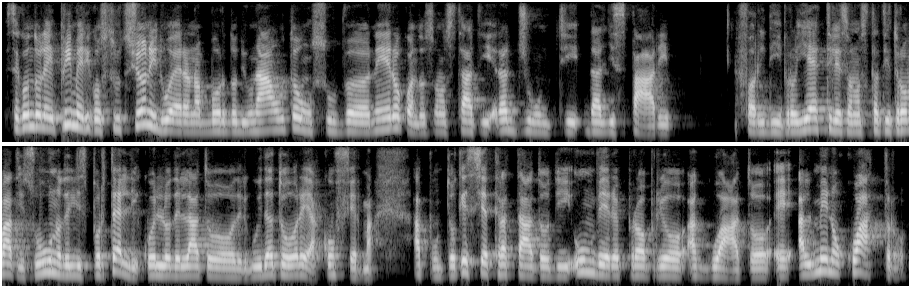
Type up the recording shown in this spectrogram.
Secondo le prime ricostruzioni, i due erano a bordo di un'auto, un SUV nero, quando sono stati raggiunti dagli spari. Fori di proiettili sono stati trovati su uno degli sportelli, quello del lato del guidatore, a conferma appunto che si è trattato di un vero e proprio agguato e almeno quattro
